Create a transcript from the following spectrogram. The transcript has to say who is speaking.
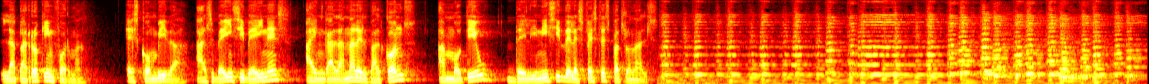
Speaker 1: La parròquia informa. Es convida als veïns i veïnes a engalanar els balcons amb motiu de l'inici de les festes patronals.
